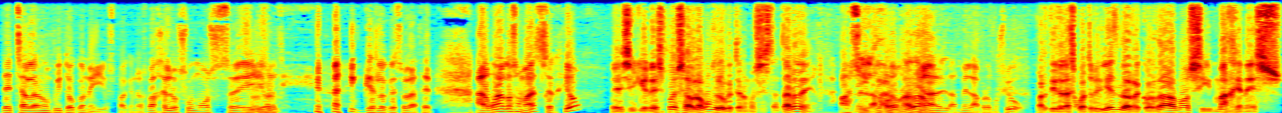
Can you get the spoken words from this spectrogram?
de charlar un poquito con ellos, para que nos baje los humos, eh, Jordi, que es lo que suele hacer. ¿Alguna cosa más, Sergio? Eh, si quieres, pues hablamos de lo que tenemos esta tarde. Ah, sí, en la claro, jornada. genial, la promoción. A partir de las 4 y 10 lo recordábamos, imágenes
